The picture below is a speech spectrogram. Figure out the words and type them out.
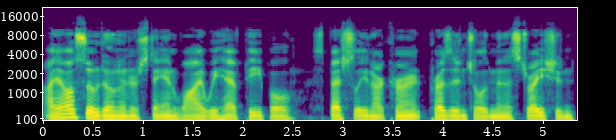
I also don't understand why we have people, especially in our current presidential administration,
